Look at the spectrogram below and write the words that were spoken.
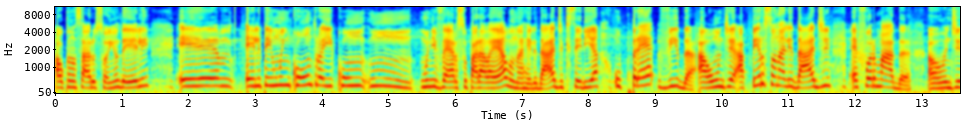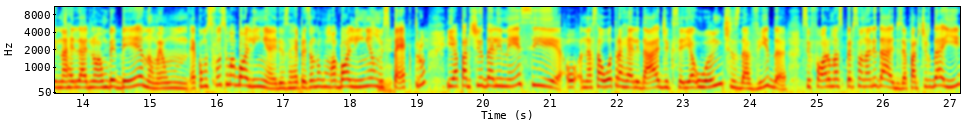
alcançar o sonho dele, eh, ele tem um encontro aí com um universo paralelo, na realidade, que seria o pré-vida, aonde a personalidade é formada, aonde na realidade não é um bebê, não é um, é como se fosse uma bolinha. Eles representam como uma bolinha, um espectro, e a partir dali nesse nessa outra realidade que seria o antes da vida, se formam as personalidades. E a partir daí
